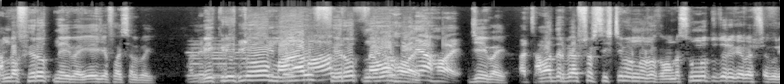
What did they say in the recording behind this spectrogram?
আমরা ফেরত নেই ভাই। এই যে ফয়সাল ভাই মানে বিকৃত মাল ফেরত নেওয়া হয়। জি ভাই আচ্ছা। আমাদের ব্যবসার সিস্টেম অন্যরকম আমরা সুন্নত তরিকায় ব্যবসা করি।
